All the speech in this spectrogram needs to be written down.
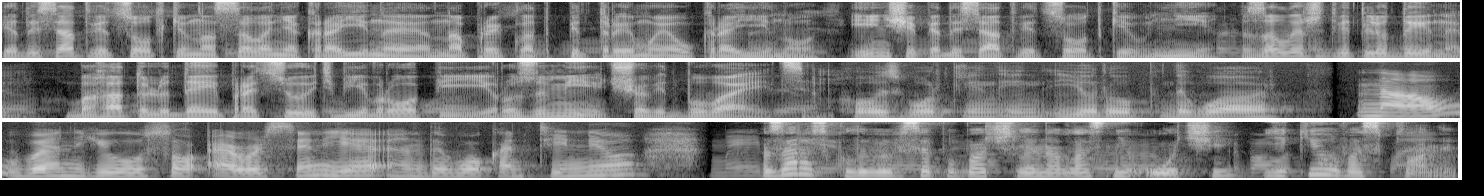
50% населення країни, наприклад, підтримує Україну, інші 50% – ні. Залежить від людини. Багато людей працюють в Європі і розуміють, що відбувається. now when you saw everything yeah and the war continue maybe, Зараз, коли ви все побачили на власні очі, які у вас плани?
